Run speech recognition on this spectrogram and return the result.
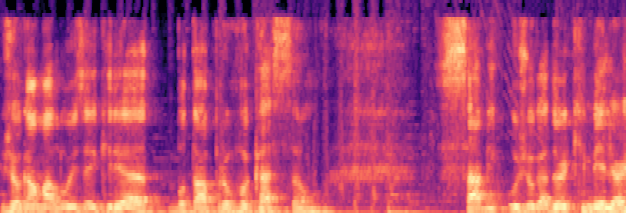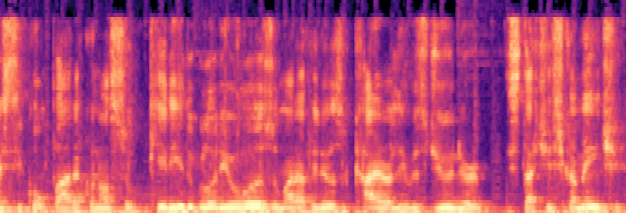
jogar uma luz aí, queria botar uma provocação. Sabe o jogador que melhor se compara com o nosso querido, glorioso, maravilhoso Kyra Lewis Jr. estatisticamente?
